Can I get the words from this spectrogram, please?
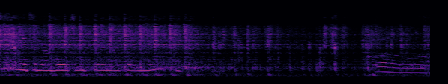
filming it and I'm going to be putting it on YouTube. Oh,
